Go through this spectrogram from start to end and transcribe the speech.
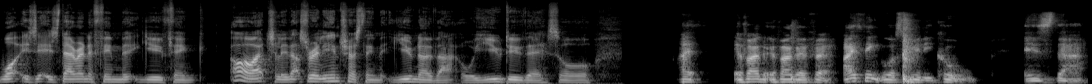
What is it? Is there anything that you think, oh, actually, that's really interesting that you know that, or you do this, or I if I if I go first, I think what's really cool is that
